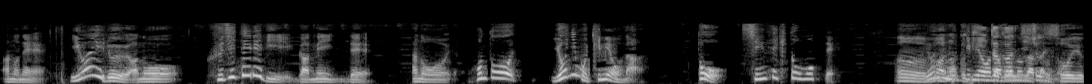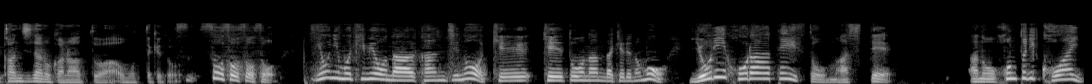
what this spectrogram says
あのね、いわゆる、あの、フジテレビがメインで、あの、本当世にも奇妙な、と、親戚と思って、うん。世にもまあなんか聞奇妙いた感じ、ちょっとそういう感じなのかなとは思ったけど。そそうそうそうそう。世にも奇妙な感じの系系統なんだけれども、よりホラーテイストを増して、あの、本当に怖いっ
